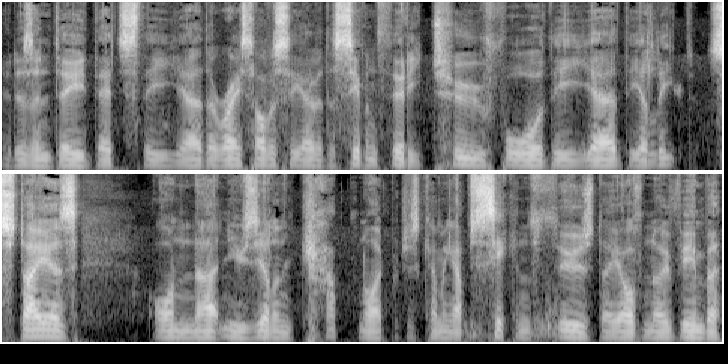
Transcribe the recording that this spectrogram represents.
It is indeed. That's the uh, the race, obviously over the 7:32 for the uh, the elite stayers on uh, New Zealand Cup night, which is coming up second Thursday of November.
